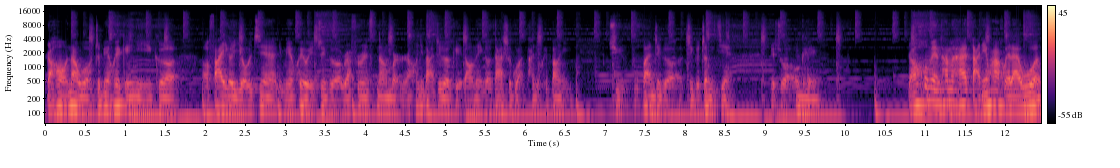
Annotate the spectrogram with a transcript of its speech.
然后那我这边会给你一个呃发一个邮件，里面会有这个 reference number，然后你把这个给到那个大使馆，他就会帮你去补办这个这个证件。就说 OK。然后后面他们还打电话回来问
